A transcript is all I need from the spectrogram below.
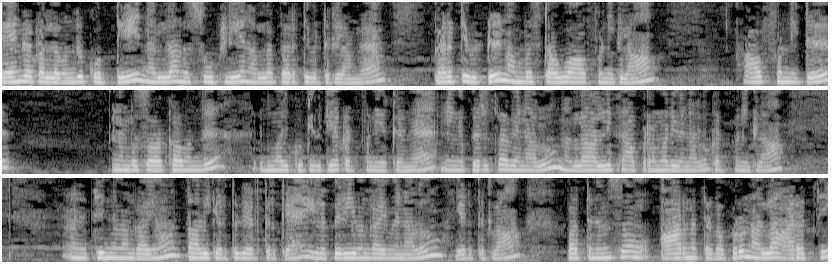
தேங்காய் கல்லை வந்து கொட்டி நல்லா அந்த சூட்லேயே நல்லா பெரட்டி விட்டுக்கலாங்க. பெரட்டி விட்டு நம்ம ஸ்டவ் ஆஃப் பண்ணிக்கலாம். ஆஃப் பண்ணிட்டு நம்ம சுரக்காய் வந்து இது மாதிரி குட்டி குட்டியாக கட் பண்ணியிருக்கேங்க. நீங்கள் பெருசாக வேணாலும் நல்லா அள்ளி சாப்பிட்ற மாதிரி வேணாலும் கட் பண்ணிக்கலாம். சின்ன வெங்காயம் தாளிக்கிறதுக்கு எடுத்திருக்கேன். இல்லை பெரிய வெங்காயம் வேணாலும் எடுத்துக்கலாம். பத்து நிமிஷம் ஆறுனதுக்கு அப்புறம் நல்லா அரைச்சி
